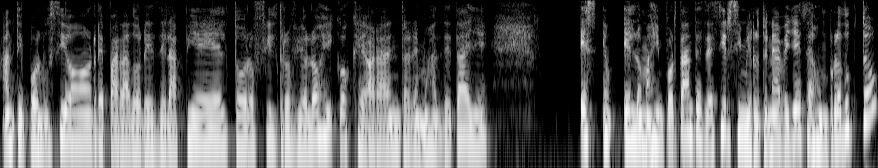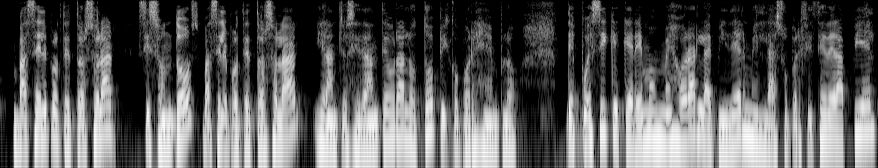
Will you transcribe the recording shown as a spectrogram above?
antipolución, reparadores de la piel, todos los filtros biológicos, que ahora entraremos al detalle es, lo más importante, es decir, si mi rutina de belleza es un producto, va a ser el protector solar. Si son dos, va a ser el protector solar y el antioxidante oral o tópico, por ejemplo. Después sí que queremos mejorar la epidermis, la superficie de la piel,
